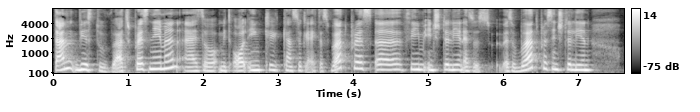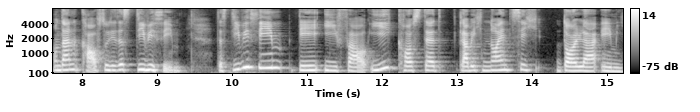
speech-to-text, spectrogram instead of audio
Dann wirst du WordPress nehmen, also mit All Inkle kannst du gleich das WordPress-Theme äh, installieren, also, also WordPress installieren und dann kaufst du dir das Divi-Theme. Das Divi-Theme, D-I-V-I, kostet, glaube ich, 90 Dollar im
